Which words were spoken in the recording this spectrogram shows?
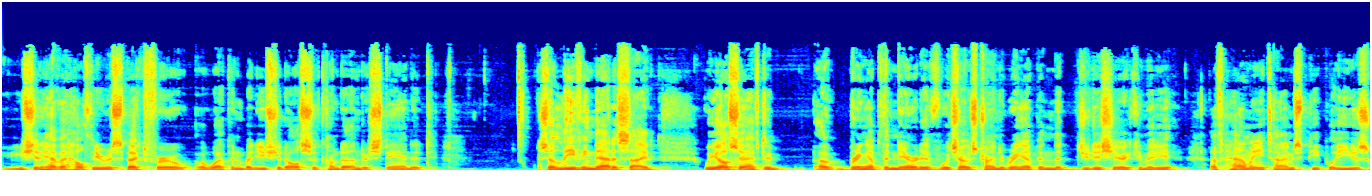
you should have a healthy respect for a weapon, but you should also come to understand it. So, leaving that aside, we also have to uh, bring up the narrative, which I was trying to bring up in the Judiciary Committee, of how many times people use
